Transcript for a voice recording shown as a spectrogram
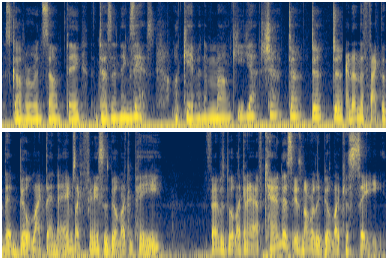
Discovering something that doesn't exist, or giving a monkey a shot. And then the fact that they're built like their names, like Phineas is built like a P, Ferb is built like an F, Candace is not really built like a C.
